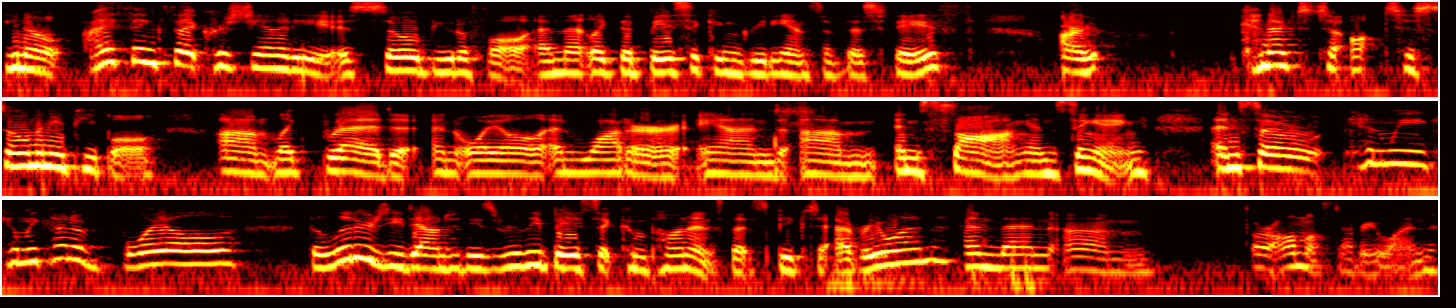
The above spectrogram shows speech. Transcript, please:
you know i think that christianity is so beautiful and that like the basic ingredients of this faith are connect to to so many people, um, like bread and oil and water and um, and song and singing. And so, can we can we kind of boil the liturgy down to these really basic components that speak to everyone, and then um, or almost everyone,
